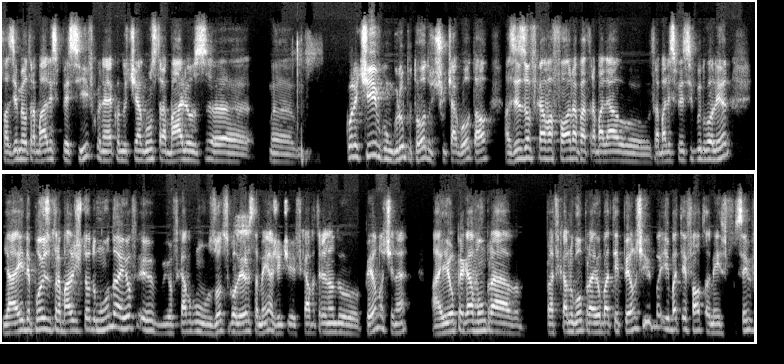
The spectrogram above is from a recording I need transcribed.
fazia meu trabalho específico, né? Quando tinha alguns trabalhos uh, uh, coletivo, com o grupo todo, de chute a gol e tal. Às vezes eu ficava fora para trabalhar o, o, trabalho específico do goleiro, e aí depois do trabalho de todo mundo, aí eu, eu, eu ficava com os outros goleiros também, a gente ficava treinando pênalti, né? Aí eu pegava um para ficar no gol para eu bater pênalti e, e bater falta também. Sempre,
